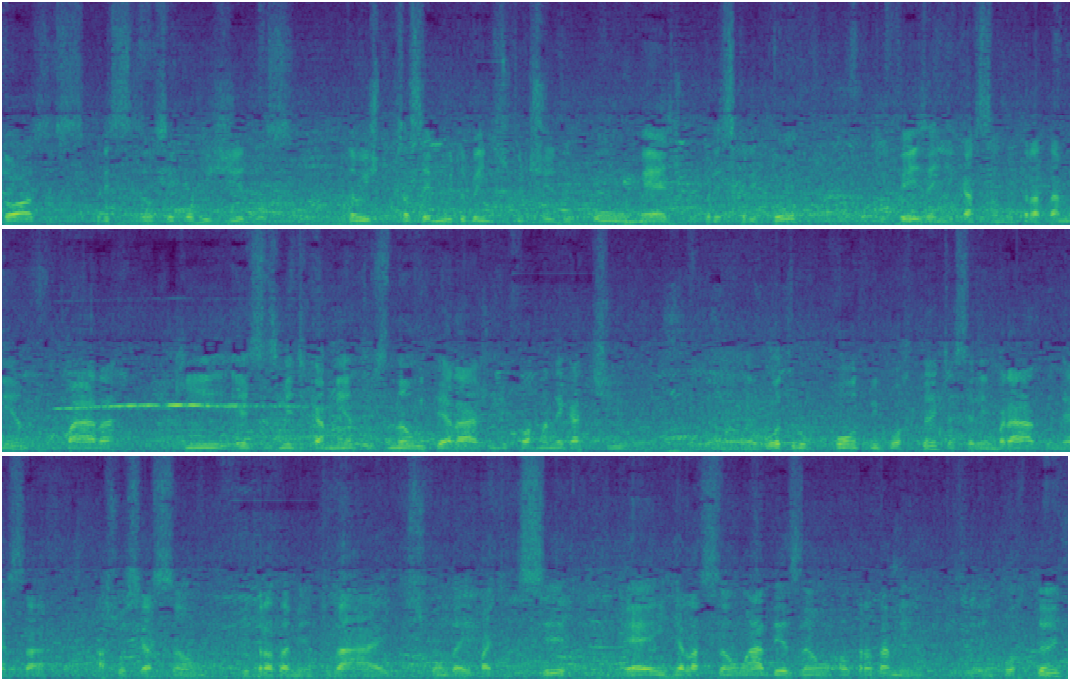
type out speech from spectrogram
doses precisam ser corrigidas. Então isso precisa ser muito bem discutido com o médico prescritor, que fez a indicação do tratamento, para que esses medicamentos não interajam de forma negativa. É, outro ponto importante a ser lembrado nessa associação do tratamento da AIDS com da hepatite C é em relação à adesão ao tratamento. É importante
